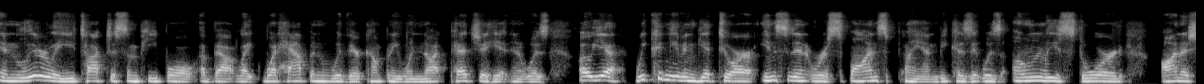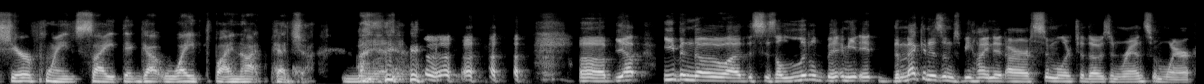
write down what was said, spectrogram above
And literally, you talk to some people about like what happened with their company when NotPetya hit, and it was, oh yeah, we couldn't even get to our incident response plan because it was only stored on a SharePoint site that got wiped by NotPetya. uh, yep. Even though uh, this is a little bit, I mean, it, the mechanisms behind it are similar to those in ransomware.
